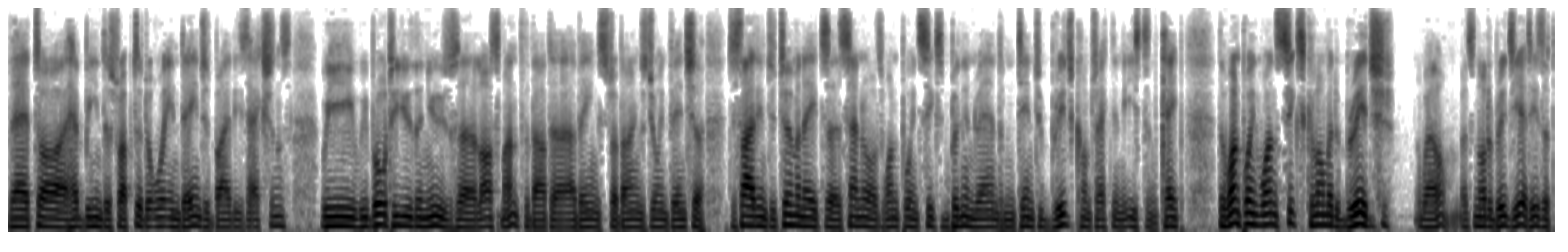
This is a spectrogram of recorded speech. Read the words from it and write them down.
that uh, have been disrupted or endangered by these actions. We we brought to you the news uh, last month about uh, Aveng Strabag's joint venture deciding to terminate uh, Sanral's 1.6 billion rand and Mtentu bridge contract in the Eastern Cape. The 1.16 kilometer bridge well, it's not a bridge yet, is it?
